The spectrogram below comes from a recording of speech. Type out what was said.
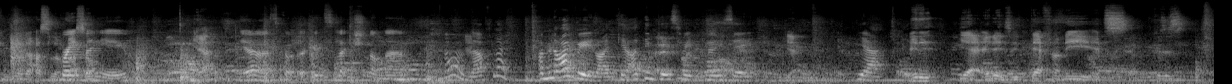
can hear the hustle a and great bustle. menu. Yeah. Yeah, it's got a good selection on there. Oh, lovely. I mean, I really like it. I think it's really cosy. Yeah. Yeah. It is, yeah, it is. It definitely, it's because it's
